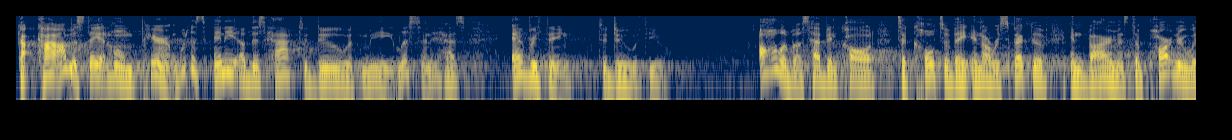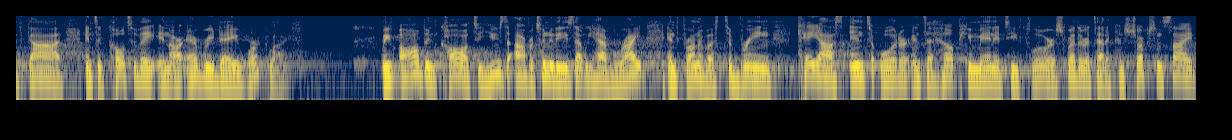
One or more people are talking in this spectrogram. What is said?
Kyle, I'm a stay at home parent. What does any of this have to do with me? Listen, it has everything to do with you. All of us have been called to cultivate in our respective environments, to partner with God, and to cultivate in our everyday work life. We've all been called to use the opportunities that we have right in front of us to bring chaos into order and to help humanity flourish, whether it's at a construction site,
